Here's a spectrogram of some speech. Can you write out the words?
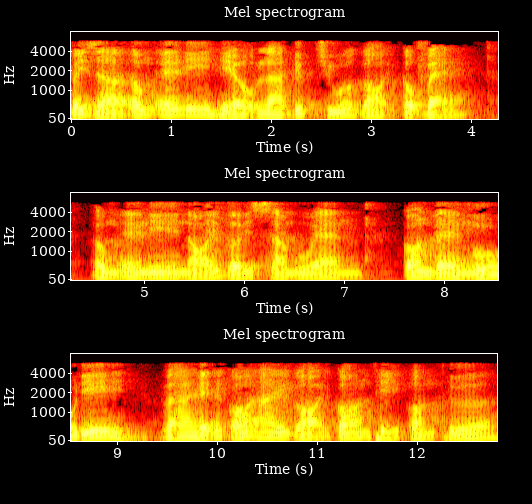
Bấy giờ ông eli hiểu là đức chúa gọi cậu bé. Ông eli nói với samuel, con về ngủ đi, và hễ có ai gọi con thì con thưa.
